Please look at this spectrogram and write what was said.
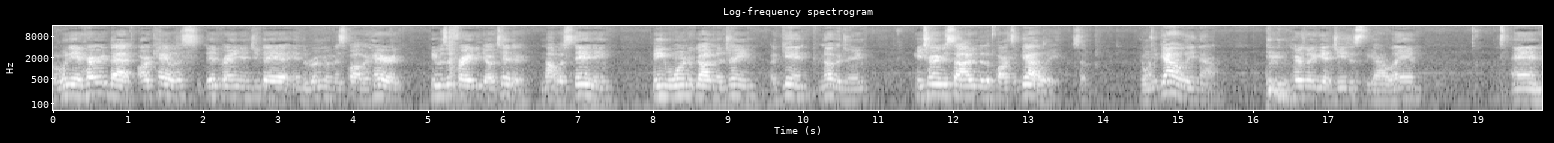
But when he had heard that Archelaus did reign in Judea in the room of his father Herod, he was afraid to go thither. Notwithstanding, being warned of God in a dream, again, another dream, he turned aside into the parts of Galilee. So, going to Galilee now. Here's where you get Jesus the Galilean. And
